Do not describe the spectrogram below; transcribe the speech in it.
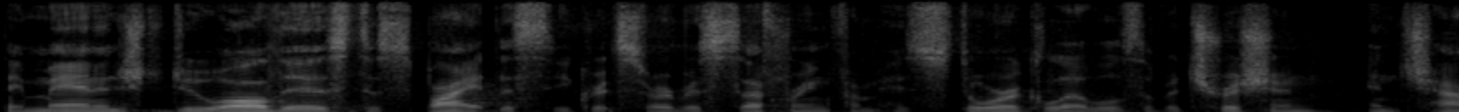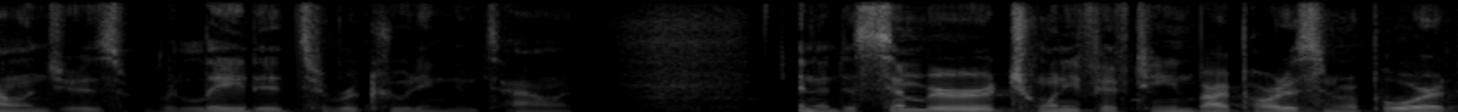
They managed to do all this despite the Secret Service suffering from historic levels of attrition and challenges related to recruiting new talent. In a December 2015 bipartisan report,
